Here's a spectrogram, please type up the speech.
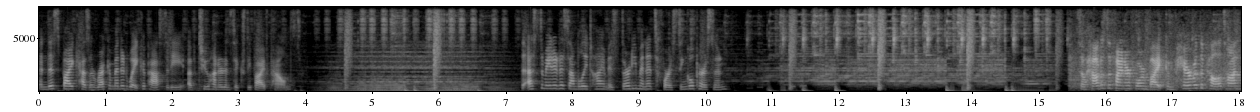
And this bike has a recommended weight capacity of 265 pounds. The estimated assembly time is 30 minutes for a single person. So how does the Finer Form bike compare with the Peloton?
